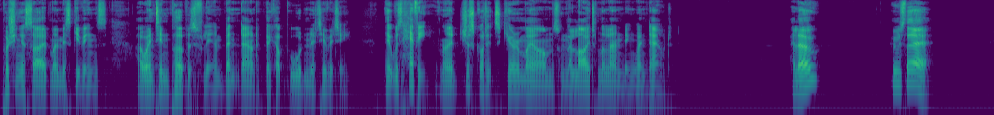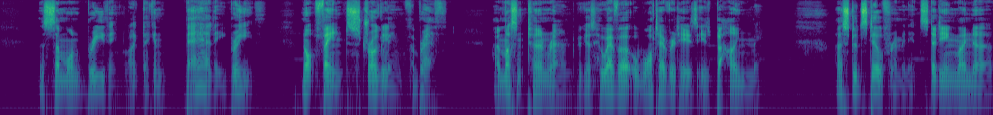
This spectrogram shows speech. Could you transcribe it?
Pushing aside my misgivings, I went in purposefully and bent down to pick up the wooden nativity. It was heavy, and I had just got it secure in my arms when the light on the landing went out. Hello? Who's there? There's someone breathing like they can barely breathe. Not faint, struggling for breath. I mustn't turn round, because whoever or whatever it is is behind me. I stood still for a minute, steadying my nerve.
